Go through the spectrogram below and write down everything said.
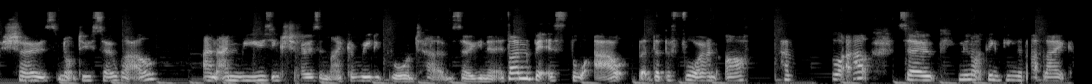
shows not do so well and I'm using shows in like a really broad term. So, you know, the fun bit is thought out, but the before and after thought out. So you're not thinking about like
